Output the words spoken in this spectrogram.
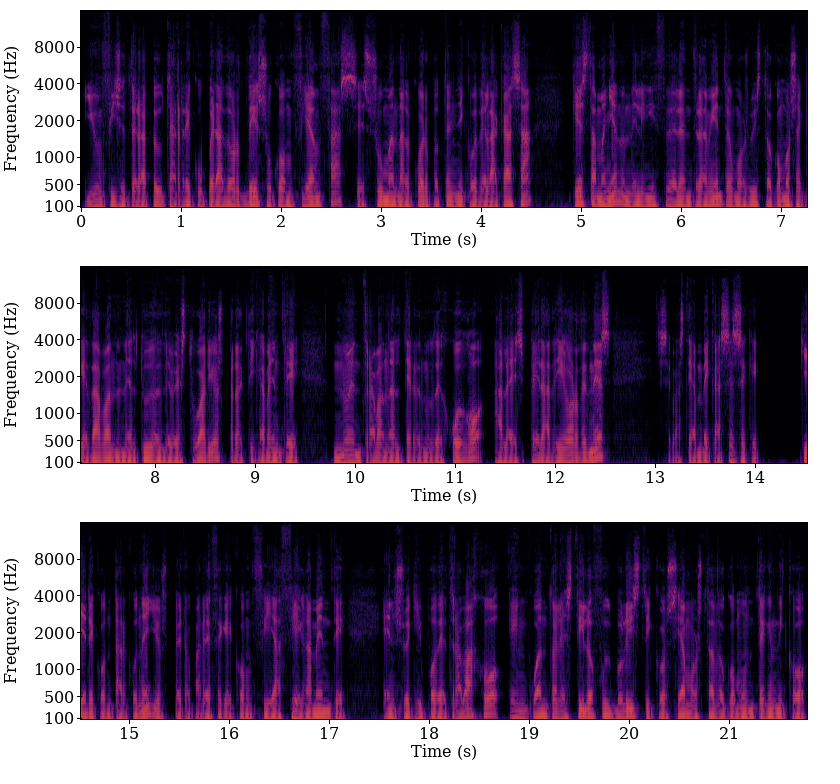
y un fisioterapeuta recuperador de su confianza, se suman al cuerpo técnico de la casa, que esta mañana en el inicio del entrenamiento hemos visto cómo se quedaban en el túnel de vestuarios, prácticamente no entraban al terreno de juego a la espera de órdenes. Sebastián Becasese, que quiere contar con ellos, pero parece que confía ciegamente en su equipo de trabajo. En cuanto al estilo futbolístico, se ha mostrado como un técnico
